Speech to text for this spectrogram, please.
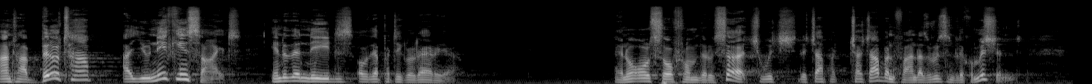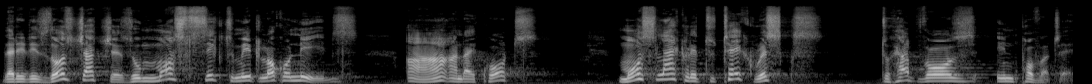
and have built up a unique insight into the needs of their particular area. And also from the research which the Church Urban Fund has recently commissioned, that it is those churches who most seek to meet local needs are, and I quote, most likely to take risks to help those in poverty.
